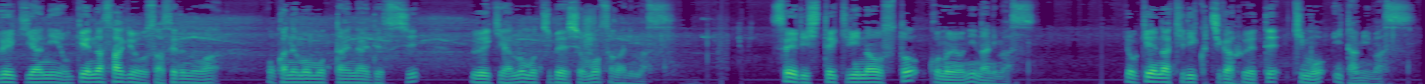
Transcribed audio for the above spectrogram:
植木屋に余計な作業をさせるのはお金ももったいないですし植木屋のモチベーションも下がります。整理して切り直すとこのようになります。余計な切り口が増えて木も傷みます。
